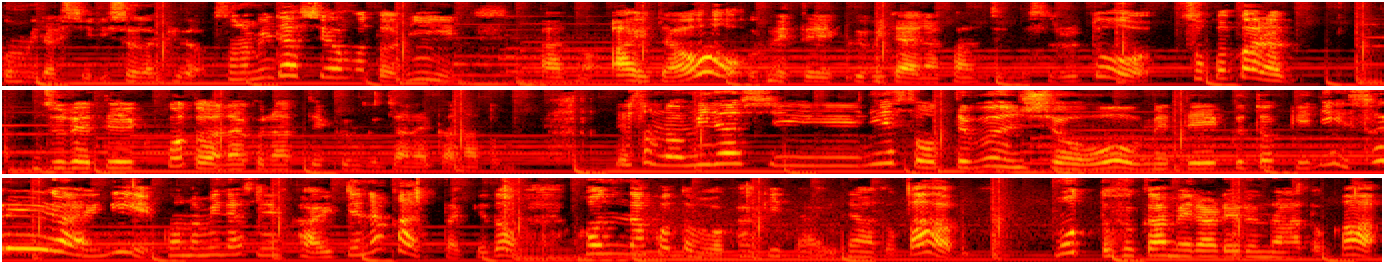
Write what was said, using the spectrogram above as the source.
込み出し一緒だけど、その見出しをもとに、あの、間を埋めていくみたいな感じにすると、そこからずれていくことはなくなっていくんじゃないかなと思う。で、その見出しに沿って文章を埋めていくときに、それ以外にこの見出しに書いてなかったけど、こんなことも書きたいなとか、もっと深められるなとか、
